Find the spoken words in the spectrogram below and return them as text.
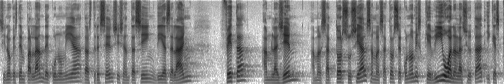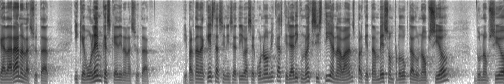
sinó que estem parlant d'economia dels 365 dies de l'any, feta amb la gent, amb els sectors socials, amb els sectors econòmics que viuen a la ciutat i que es quedaran a la ciutat i que volem que es quedin a la ciutat. I per tant aquestes iniciatives econòmiques, que ja dic no existien abans perquè també són producte d'una opció, d'una opció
